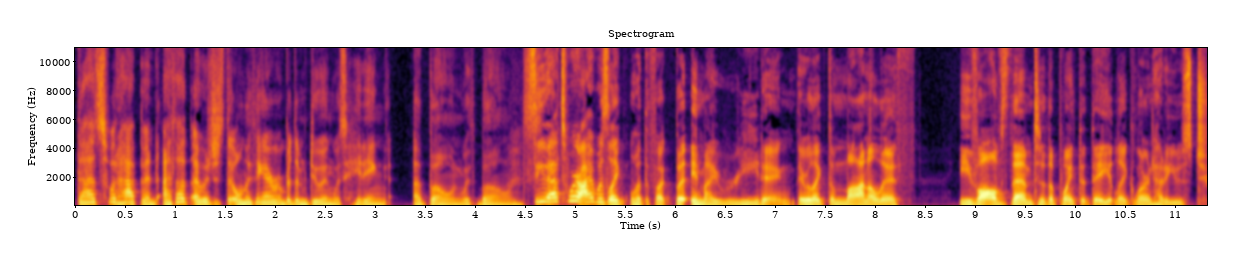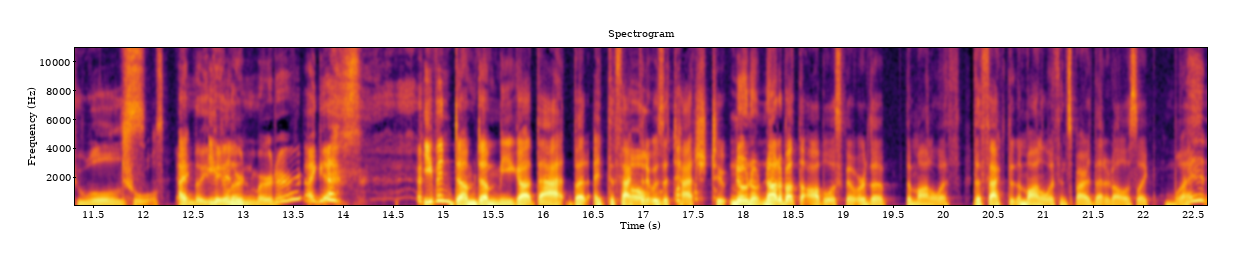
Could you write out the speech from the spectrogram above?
That's what happened. I thought I was just the only thing I remember them doing was hitting a bone with bone. See, that's where I was like, what the fuck? But in my reading, they were like the monolith evolves them to the point that they like learn how to use tools. Tools. And I- they, they learn murder, I guess. Even Dum Dum Me got that, but I, the fact that it Oh. was attached to no, no, not about the obelisk though, or the the monolith. The fact that the monolith inspired that at all is like what?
